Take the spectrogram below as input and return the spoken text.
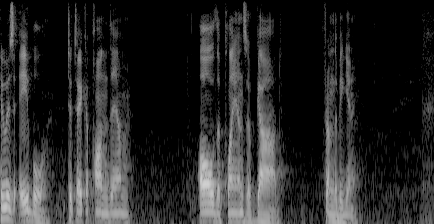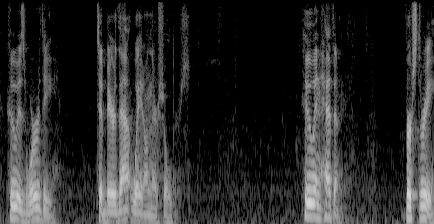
Who is able to take upon them all the plans of God from the beginning? Who is worthy to bear that weight on their shoulders? Who in heaven, verse 3,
